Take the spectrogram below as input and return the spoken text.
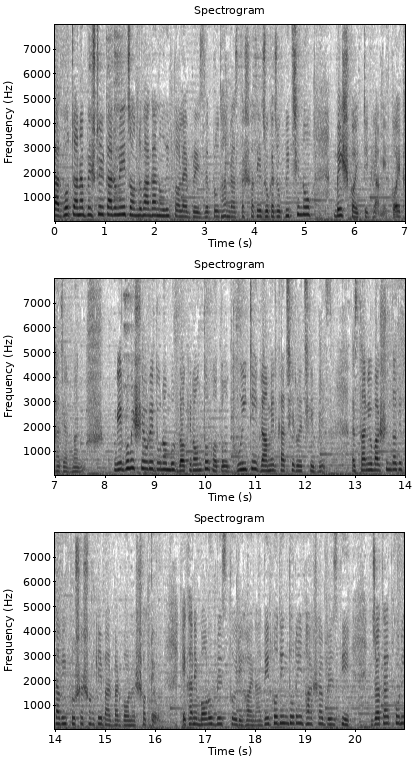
রাতভর টানা বৃষ্টির কারণে চন্দ্রভাগা নদীর তলায় ব্রিজ প্রধান রাস্তার সাথে যোগাযোগ বিচ্ছিন্ন বেশ কয়েকটি গ্রামের কয়েক হাজার মানুষ। বীরভূমের শেউরে দু নম্বর ব্লকের অন্তর্গত ধুইটি গ্রামের কাছে রয়েছে ব্রিজ। স্থানীয় বাসিন্দাদের দাবি, প্রশাসনকে বারবার বলা সত্ত্বেও এখানে বড় ব্রিজ তৈরি হয় না। দীর্ঘদিন ধরেই ভাষা ব্রিজ দিয়ে যাতায়াত করি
